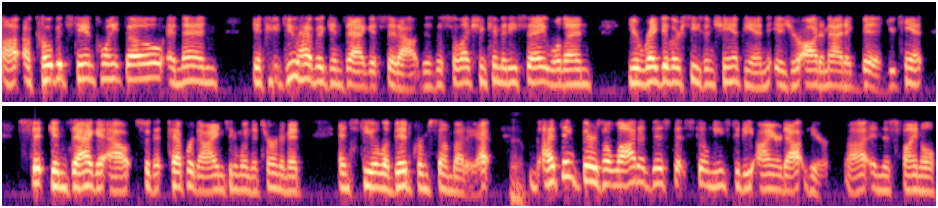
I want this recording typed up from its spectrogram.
a COVID standpoint, though? And then if you do have a Gonzaga sit out, does the selection committee say, well, then your regular season champion is your automatic bid? You can't sit Gonzaga out so that Pepperdine can win the tournament and steal a bid from somebody. I, yeah. I think there's a lot of this that still needs to be ironed out here uh, in this final,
